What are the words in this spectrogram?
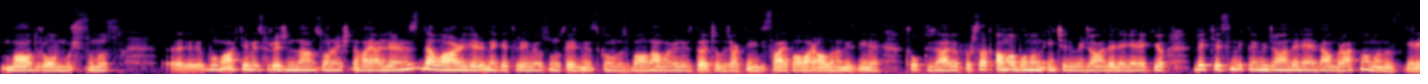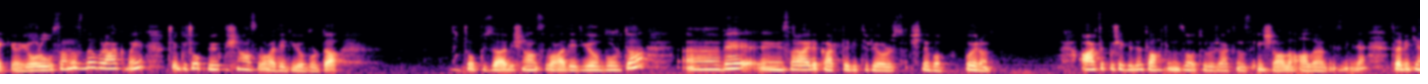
mağdur olmuşsunuz. Bu mahkeme sürecinden sonra işte hayalleriniz de var yerine getiremiyorsunuz. Eliniz kolunuz bağlı ama önünüzde açılacak yeni bir sayfa var Allah'ın izniyle. Çok güzel bir fırsat ama bunun için mücadele gerekiyor. Ve kesinlikle mücadele elden bırakmamanız gerekiyor. Yorulsanız da bırakmayın. Çünkü çok büyük bir şans vaat ediyor burada. Çok güzel bir şans vaat ediyor burada. Ee, ve e, saraylı kartla bitiriyoruz. İşte bu. Buyurun. Artık bu şekilde tahtınıza oturacaksınız inşallah Allah'ın izniyle. Tabii ki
